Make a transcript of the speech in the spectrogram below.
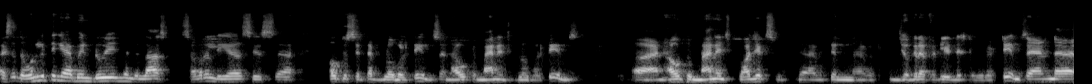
I said, the only thing I've been doing in the last several years is uh, how to set up global teams and how to manage global teams uh, and how to manage projects uh, within uh, geographically distributed teams. And uh,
